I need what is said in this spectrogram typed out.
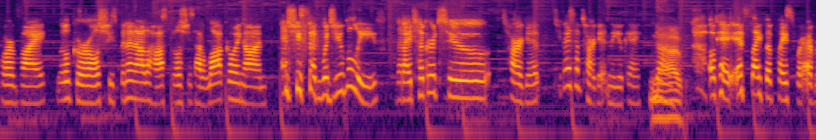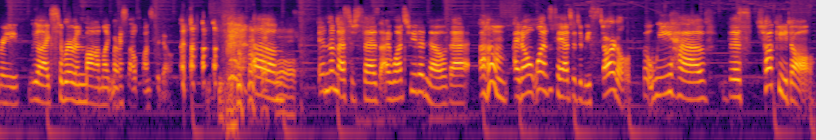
for my little girl. She's been in and out of the hospital. She's had a lot going on. And she said, Would you believe that I took her to Target? Do you guys have Target in the UK? No. Okay, it's like the place where every like suburban mom like myself wants to go. Um, and the message says, I want you to know that um, I don't want Santa to be startled, but we have this Chucky doll.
